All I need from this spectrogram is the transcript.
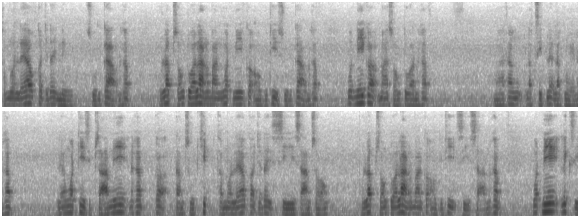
คำนวณแล้วก็จะได้ 109 นะครับ ผลลัพธ์ 2 ตัวล่างรัฐบาลงวดนี้ก็ออกอยู่ที่ 09 นะครับ งวดนี้ก็มา 2 ตัวนะครับ มาทั้งหลัก 10 และหลักหน่วยนะครับ แล้วงวดที่ 13 นี้นะครับ ก็ตามสูตรคิดคำนวณแล้วก็จะได้ 4 3 2 ผลลัพธ์ 2 ตัวล่างรัฐบาลก็ออกอยู่ที่ 4 3 นะครับงวดนี้เลขสี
